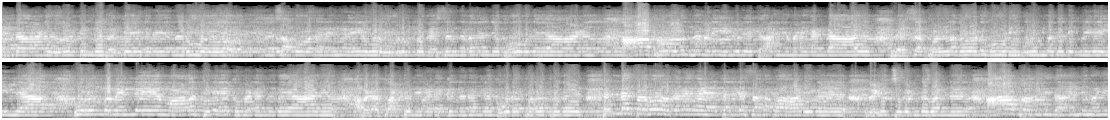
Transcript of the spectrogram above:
എന്താണ് ഉറുമ്പിന്റെ പ്രത്യേകത എന്നറിയോ? സഹോദരങ്ങളെ ഒരു ഉറുമ്പ് വിസന്ന് പറഞ്ഞു പോവുകയാണ്. ആ പോകുന്ന വഴിയിൽ ഒരു ധാന്യമണി കണ്ടാൽ വിസപ്പുള്ളതോടുകൂടി ഉറുമ്പത് തിന്നുകയില്ല. ഉറുമ്പ് മെല്ലെ മാളത്തിലേക്ക് മടങ്ങുകയാണ്. അവിടെ പട്ടിണി കിടക്കുന്ന തന്റെ കൂടപ്പുറപ്പുകൾ തന്റെ തന്റെ സഹപാഠികൾ വിളിച്ചു കൊണ്ടുവന്ന് ആ പകുതി ധാന്യമണി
